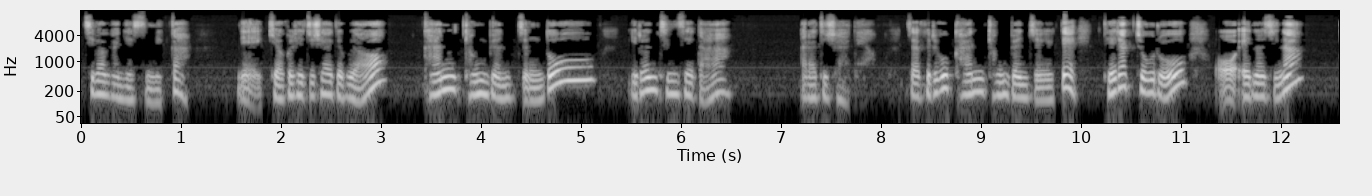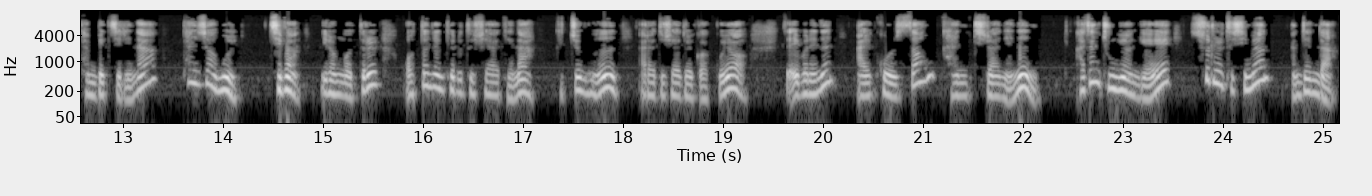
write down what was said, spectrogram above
지방간이었습니까? 네, 기억을 해주셔야 되고요. 간 경변증도 이런 증세다. 알아두셔야 돼요. 자, 그리고 간 경변증일 때 대략적으로 어, 에너지나 단백질이나 탄수화물, 지방 이런 것들을 어떤 형태로 드셔야 되나 그쯤은 알아두셔야 될 것 같고요. 자, 이번에는 알코올성 간 질환에는 가장 중요한 게 술을 드시면 안 된다.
